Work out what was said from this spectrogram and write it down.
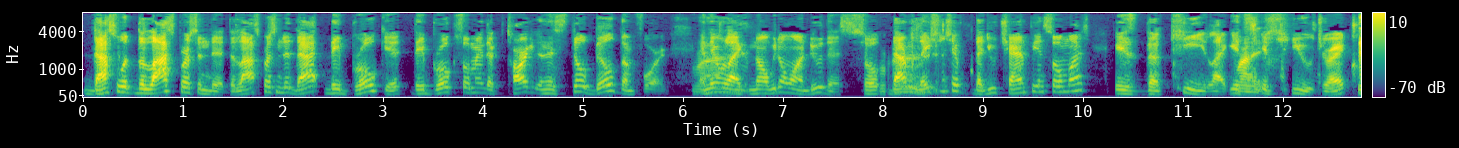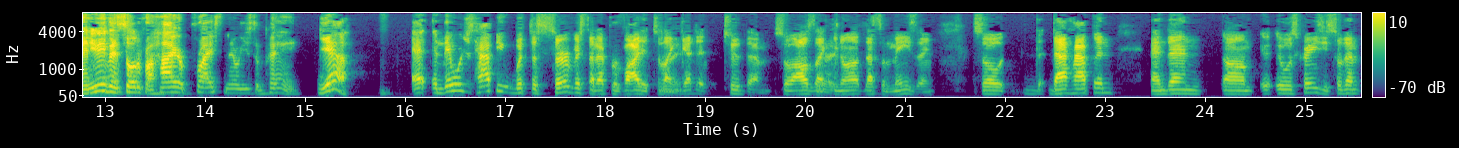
that's what the last person did. The last person did that. They broke it. They broke so many of their targets, and they still billed them for it. Right. And they were like, "No, we don't want to do this." So right. that relationship that you champion so much is the key. Like it's right. it's huge, right? And you even sold it for a higher price than they were used to paying. Yeah, and they were just happy with the service that I provided to like get it to them. So I was like, you know, that's amazing. So th- that happened, and then um, it, it was crazy. So then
